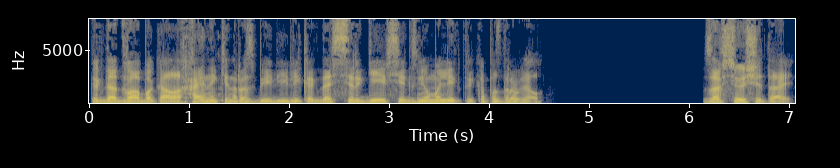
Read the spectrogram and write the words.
Когда два бокала Хайнекен разбили или когда Сергей всех с днем электрика поздравлял? За все считай.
